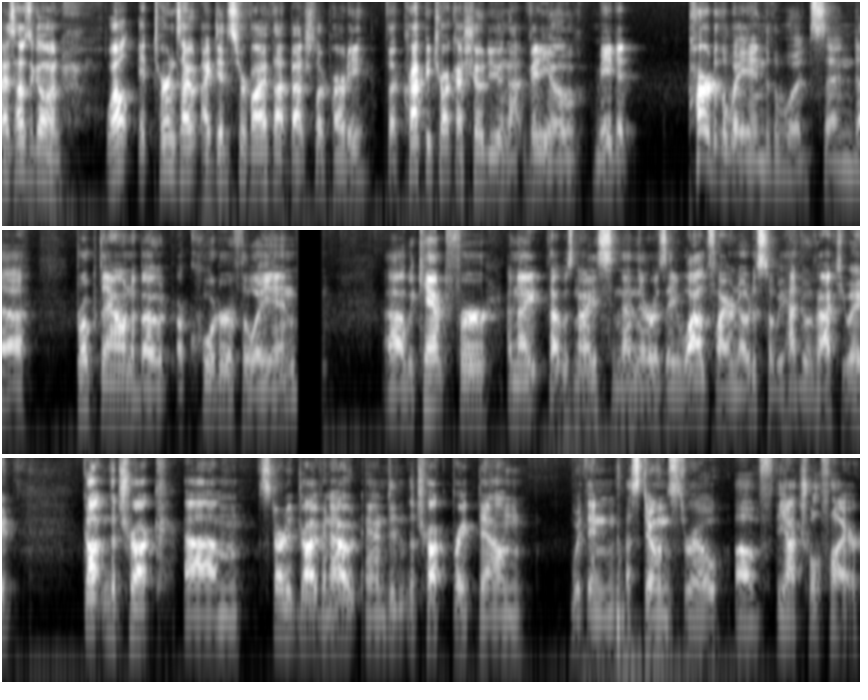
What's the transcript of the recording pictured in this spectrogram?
guys, how's it going? Well, it turns out I did survive that bachelor party. The crappy truck I showed you in that video made it part of the way into the woods and uh, broke down about a quarter of the way in. Uh, we camped for a night, that was nice, and then there was a wildfire notice, so we had to evacuate. Got in the truck, um, started driving out, and didn't the truck break down within a stone's throw of the actual fire?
